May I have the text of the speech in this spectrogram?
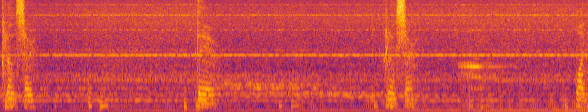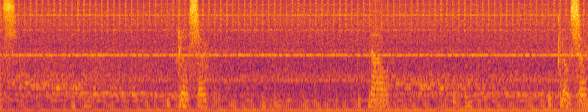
Closer. There. Closer. Once. Closer. Now. Closer.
